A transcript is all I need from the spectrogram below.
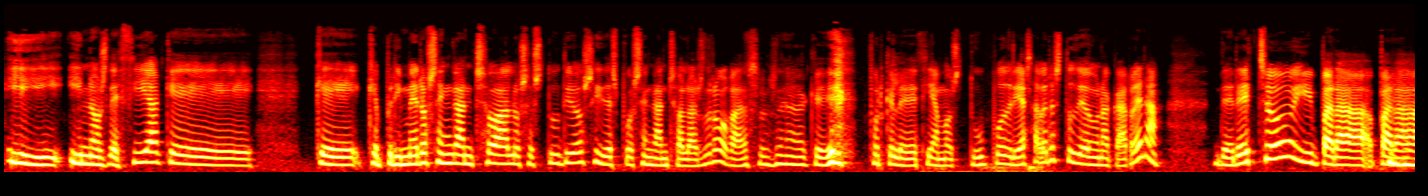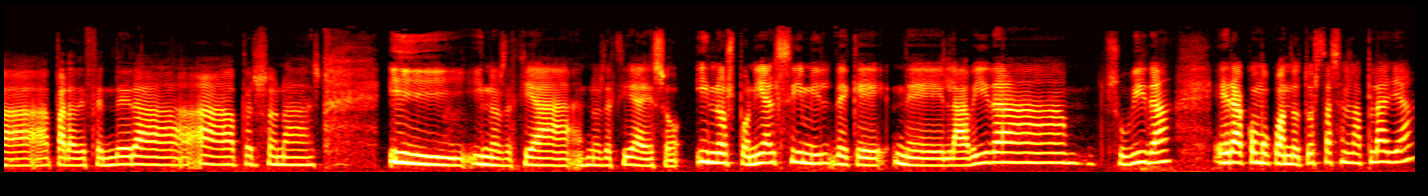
y, y nos decía que que, primero se enganchó a los estudios y después se enganchó a las drogas. O sea, que, porque le decíamos, tú podrías haber estudiado una carrera, derecho y para, para, para defender a, personas. Y, nos decía nos decía eso y nos ponía el símil de que de la vida su vida era como cuando tú estás en la playa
